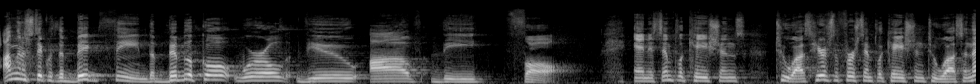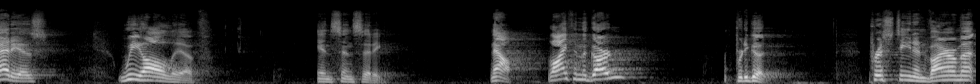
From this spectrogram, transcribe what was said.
I'm going to stick with the big theme, the biblical worldview of the fall and its implications to us. Here's the first implication to us, and that is we all live in Sin City. Now, life in the garden, pretty good. Pristine environment,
